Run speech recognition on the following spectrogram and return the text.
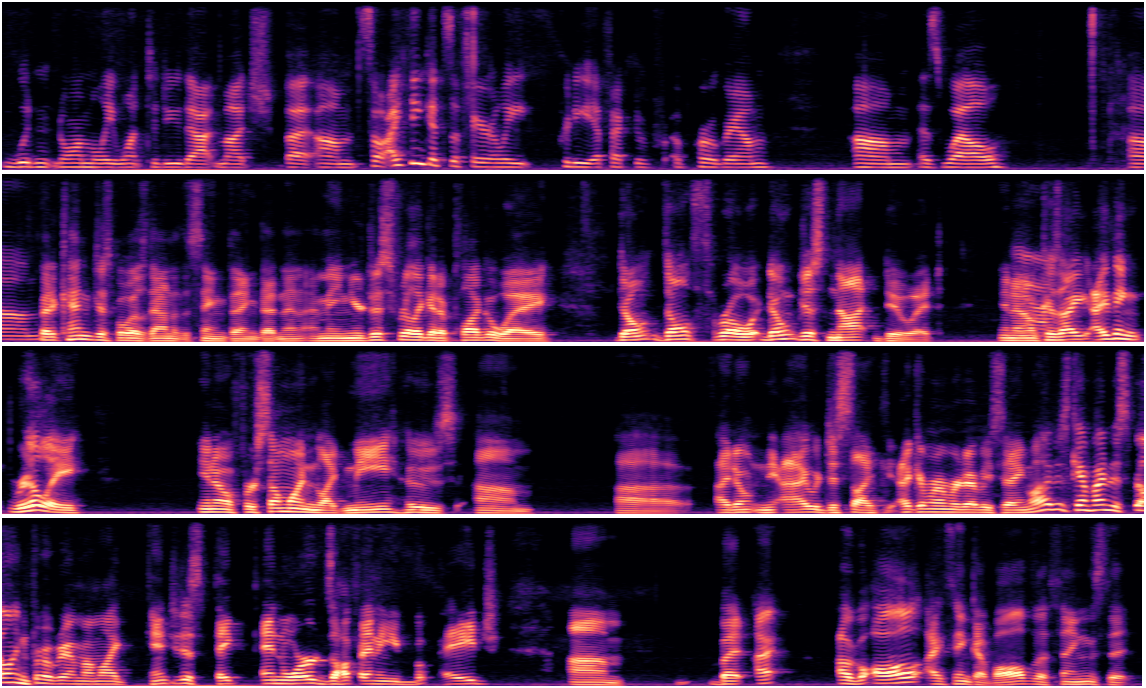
wouldn't normally want to do that much. But um, so I think it's a fairly pretty effective uh, program um, as well. Um, But it kind of just boils down to the same thing, doesn't it? I mean, you're just really going to plug away. Don't don't throw it. Don't just not do it. You know, Yeah. because I I think really, you know, for someone like me who's um, uh, I don't. I would just like. I can remember Debbie saying, "Well, I just can't find a spelling program." I'm like, "Can't you just take ten words off any page?" Um, but I, of all, I think of all the things that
